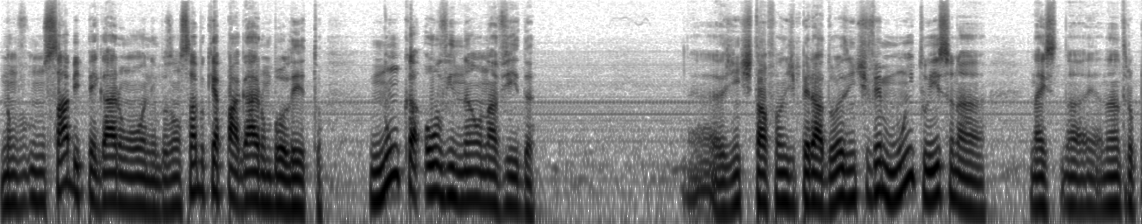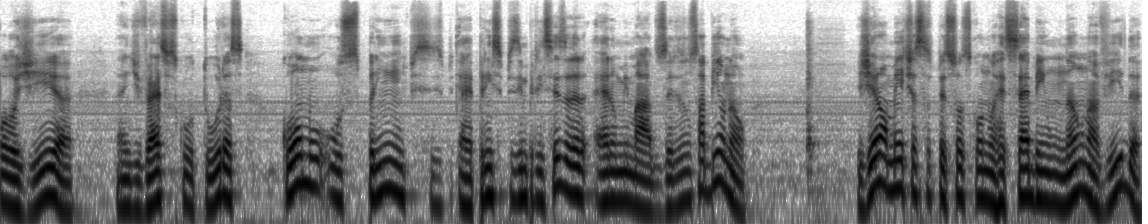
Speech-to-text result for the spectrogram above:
não, não sabe pegar um ônibus, não sabe o que é pagar um boleto. Nunca houve não na vida. É, a gente estava falando de imperadores, a gente vê muito isso na, na, na, na antropologia, né, em diversas culturas, como os príncipes, é, príncipes e princesas eram mimados. Eles não sabiam não. Geralmente essas pessoas quando recebem um não na vida,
